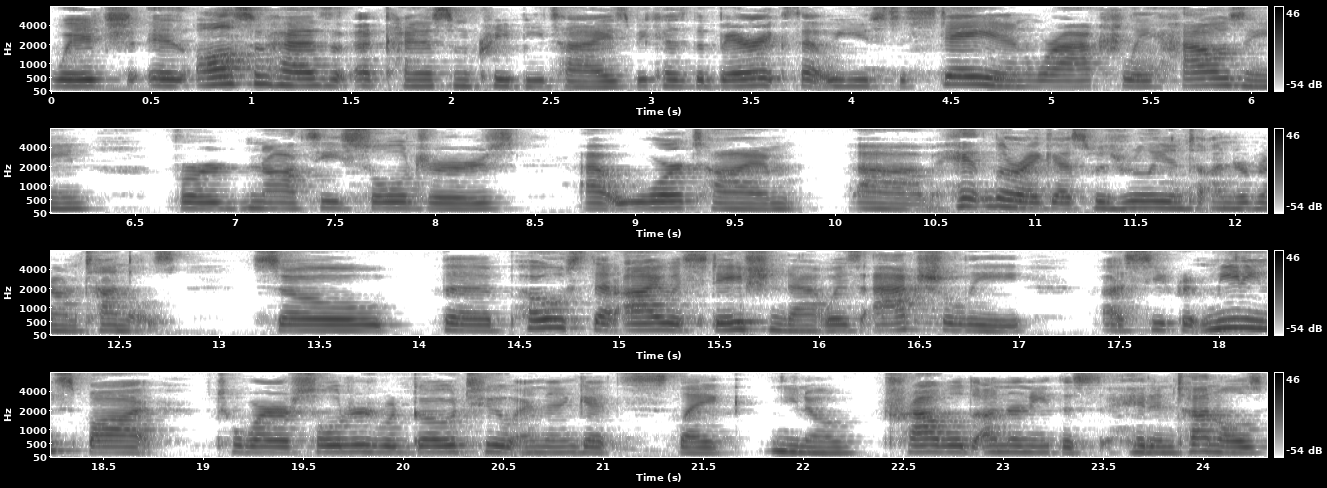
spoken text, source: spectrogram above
which is also has a kind of some creepy ties because the barracks that we used to stay in were actually housing for Nazi soldiers at wartime. Um, Hitler, I guess, was really into underground tunnels. So the post that I was stationed at was actually a secret meeting spot to where soldiers would go to and then get like you know traveled underneath this hidden tunnels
